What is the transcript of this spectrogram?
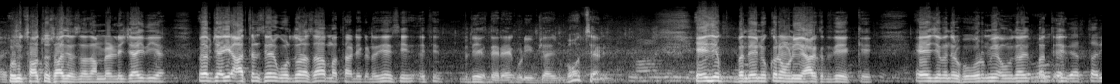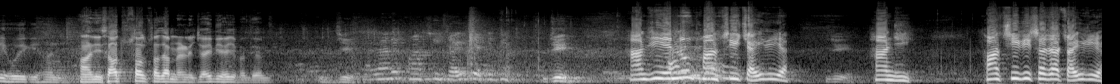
ਉਹਨੂੰ ਸੱਤ ਤੋਂ ਸਾਲ ਸਜ਼ਾ ਮਿਲਣੀ ਚਾਹੀਦੀ ਹੈ ਉਹ ਵਿਚਾਰੀ ਆਤਨ ਸਵੇਰ ਗੁਰਦੁਆਰਾ ਸਾਹਿਬ ਮੱਥਾ ਟੇਕਣ ਦੀ ਅਸੀਂ ਇੱਥੇ ਦੇਖਦੇ ਰਹੇ ਕੁੜੀ ਵਿਚਾਰੀ ਬਹੁਤ ਸਿਆਣੀ। ਇਹ ਜੇ ਬੰਦੇ ਨੂੰ ਘਰਾਉਣੀ ਹਰਕਤ ਦੇਖ ਕੇ ਇਹ ਜੇ ਬੰਦੇ ਨੂੰ ਹੋਰ ਵੀ ਆਉਂਦਾ ਉਹ ਤਾਂ ਬੰਦੇ- ਗ੍ਰਿਫਤਾਰੀ ਹੋਏਗੀ ਹਾਂਜੀ। ਹਾਂਜੀ ਸੱਤ ਤੋਂ ਸਜ਼ਾ ਮਿਲਣੀ ਚਾਹੀਦੀ ਹੈ ਇਹ ਜਿਹੇ ਬੰਦੇ ਨੂੰ। ਜੀ। ਫਾਂਸੀ ਚਾਹੀਦੀ ਹੈ ਜੀ ਜੀ। ਹਾਂਜੀ ਇਹਨੂੰ ਫਾਂਸੀ ਚਾਹੀਦੀ ਆ ਜੀ। ਹਾਂਜੀ। ਫਾਂਸੀ ਦੀ ਸਜ਼ਾ ਚਾਹੀਦੀ ਆ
